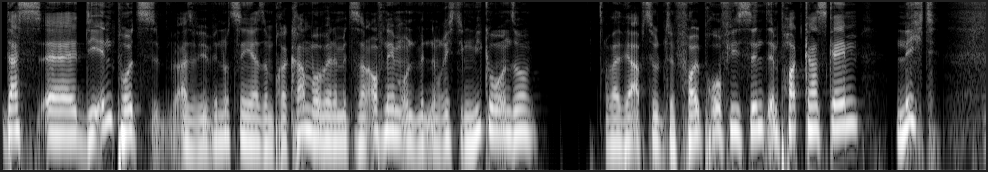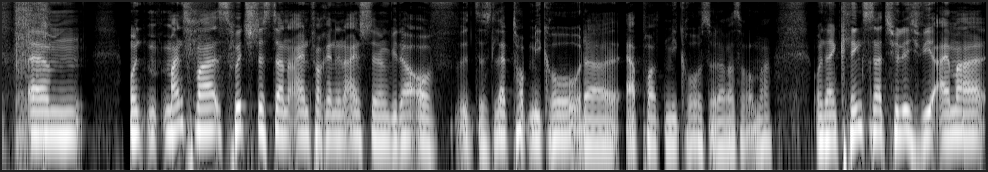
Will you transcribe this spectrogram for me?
dass äh, die Inputs, also wir benutzen ja so ein Programm, wo wir damit das dann aufnehmen und mit einem richtigen Mikro und so, weil wir absolute Vollprofis sind im Podcast-Game. Nicht. ähm, Und manchmal switcht es dann einfach in den Einstellungen wieder auf das Laptop-Mikro oder AirPod-Mikros oder was auch immer. Und dann klingt es natürlich wie einmal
